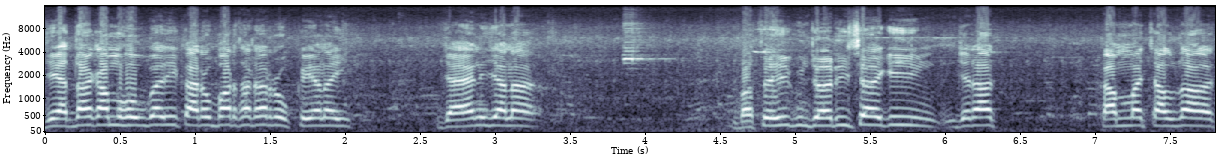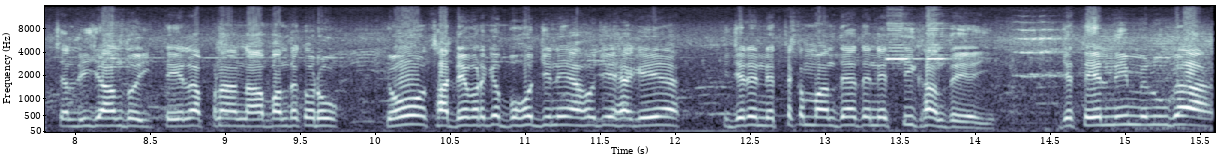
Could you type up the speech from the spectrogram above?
ਜੇ ਐਦਾਂ ਕੰਮ ਹੋਊਗਾ ਜੀ, ਕਾਰੋਬਾਰ ਸਾਡਾ ਰੁਕ ਜਾਣਾ ਜੀ। ਜਾਇਆ ਨਹੀਂ ਜਾਣਾ। ਬਸ ਇਹੀ ਗੁੰਜਾਰਿਸ਼ ਹੈ ਕਿ ਜਿਹੜਾ ਕੰਮ ਆ, ਚੱਲਦਾ, ਚੱਲੀ ਜਾਣ ਦੋ ਜੀ। ਤੇਲ ਆਪਣਾ ਨਾ ਬੰਦ ਕਰੋ। ਕਿਉਂ? ਸਾਡੇ ਵਰਗੇ ਬਹੁਤ ਜਿਨੇ ਇਹੋ ਜਿਹੇ ਹੈਗੇ ਆ ਕਿ ਜਿਹੜੇ ਨਿੱਤ ਕਮਾਉਂਦੇ ਆ ਤੇ ਨਿੱਤ ਹੀ ਖਾਂਦੇ ਆ ਜੀ। ਜੇ ਤੇਲ ਨਹੀਂ ਮਿਲੂਗਾ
